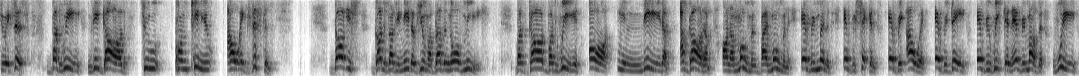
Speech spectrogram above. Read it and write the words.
to exist, but we need God to continue our existence. God is God is not in need of you, my brother, nor of me. But God, but we are in need of God on a moment by moment, every minute, every second, every hour, every day, every week, and every month. We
